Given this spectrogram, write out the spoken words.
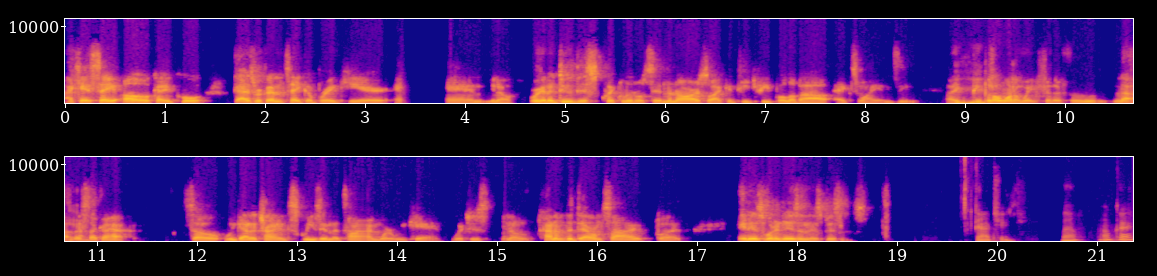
I can't say, oh, okay, cool. Guys, we're gonna take a break here and, and you know, we're gonna do this quick little seminar so I can teach people about X, Y, and Z. Like mm-hmm. people don't want to wait for their food. No, yeah. that's not gonna happen. So we got to try and squeeze in the time where we can, which is you know kind of the downside, but it is what it is in this business. Got you. Well, okay.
